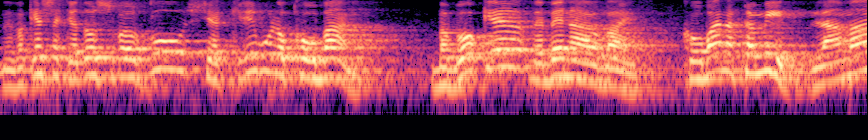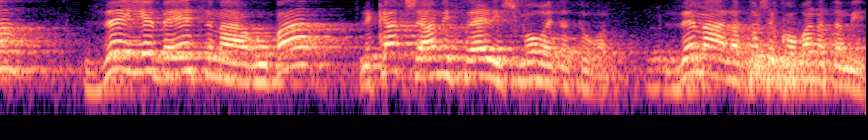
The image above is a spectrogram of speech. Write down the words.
מבקש הקדוש ברוך הוא שיקריבו לו קורבן בבוקר ובין הערביים. קורבן התמיד. למה? זה יהיה בעצם הערובה לכך שעם ישראל ישמור את התורה. זה מעלתו של קורבן התמיד.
